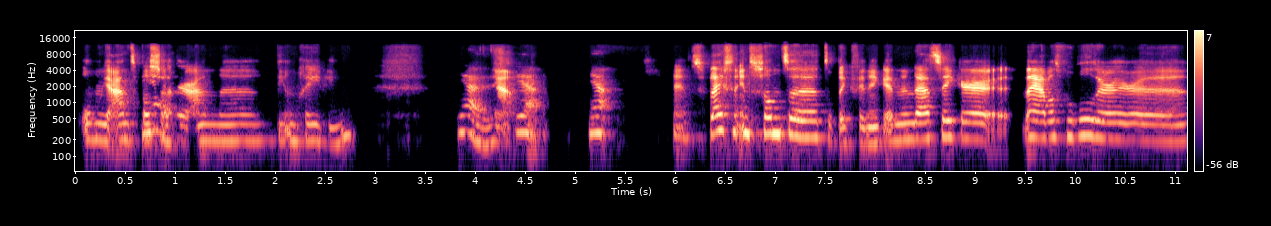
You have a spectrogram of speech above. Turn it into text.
om je aan te passen ja. aan uh, die omgeving. Juist, ja. ja. ja. Ja, het blijft een interessante topic, vind ik. En inderdaad, zeker, nou ja, wat voor rol er, uh,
